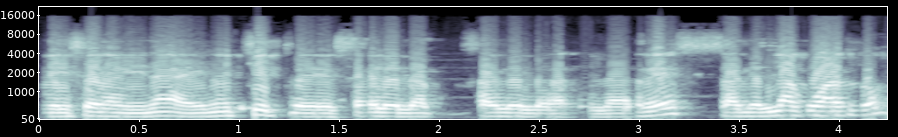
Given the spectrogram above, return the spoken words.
Me dice a nada, y no es chiste, sale la, sale la, la 3, sale en la 4,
